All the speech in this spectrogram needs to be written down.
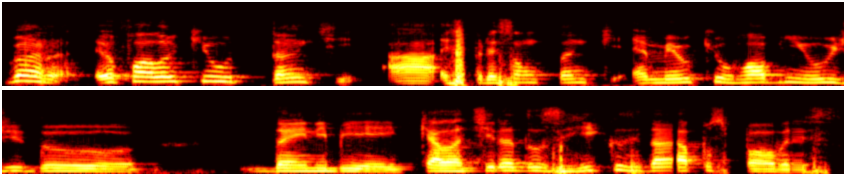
Mano, eu falo que o tanque, a expressão tanque, é meio que o Robin Hood do da NBA, que ela tira dos ricos e dá pros pobres.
